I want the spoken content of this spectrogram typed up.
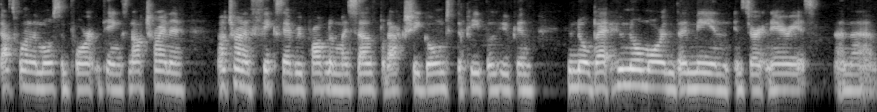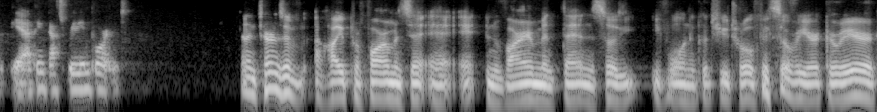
that's one of the most important things. Not trying to not trying to fix every problem myself, but actually going to the people who can who know better, who know more than me in, in certain areas. And um, yeah, I think that's really important. And in terms of a high performance uh, uh, environment, then, so you've won a good few trophies over your career.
